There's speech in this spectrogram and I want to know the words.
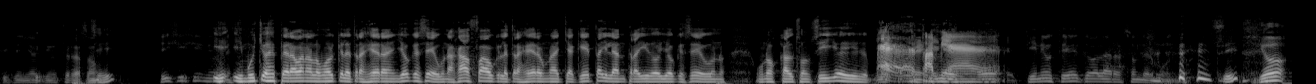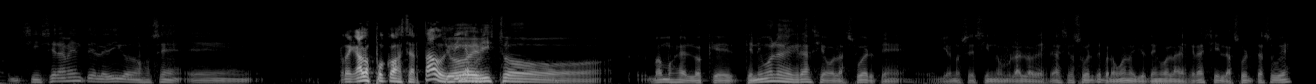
Sí, señor, tiene usted razón. Sí. Sí, sí. sí, no, Y, y muchos esperaban a lo mejor que le trajeran, yo qué sé, una gafa o que le trajeran una chaqueta y le han traído, yo qué sé, un- unos calzoncillos y... Eh, "Eh, también. eh, eh, tiene usted toda la razón del mundo. Sí. Yo, sinceramente, le digo, don José, regalos pocos acertados. Yo diríamos. he visto, vamos a ver, los que tenemos la desgracia o la suerte, yo no sé si nombrarlo desgracia o suerte, pero bueno, yo tengo la desgracia y la suerte a su vez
